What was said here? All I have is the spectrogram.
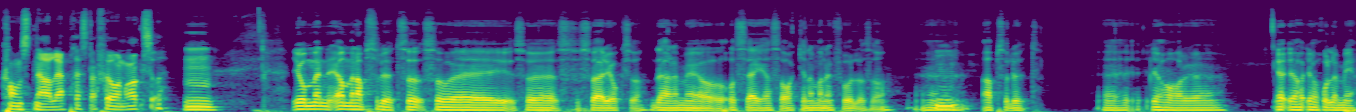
konstnärliga prestationer också. Jo men, ja, men absolut så, så, eh, så, så, så är det också. Det här med att, att säga saker när man är full och så. Eh, Absolut. Eh, jag har, eh, jag, jag, jag håller med.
